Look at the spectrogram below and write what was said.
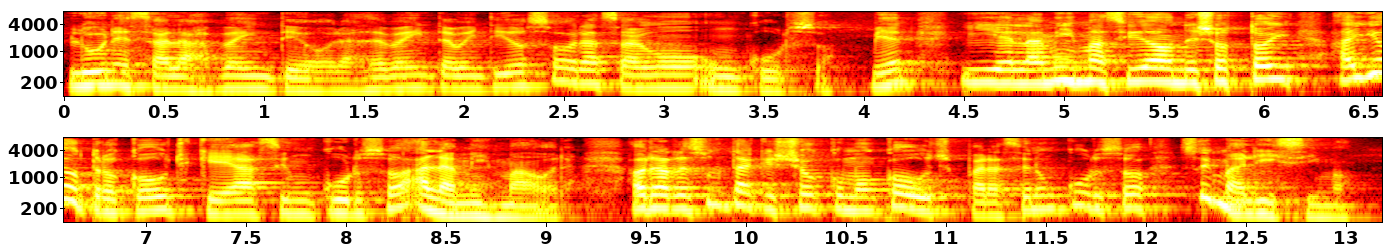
lunes a las 20 horas. De 20 a 22 horas hago un curso. Bien, y en la misma ciudad donde yo estoy hay otro coach que hace un curso a la misma hora. Ahora resulta que yo como coach para hacer un curso soy malísimo.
